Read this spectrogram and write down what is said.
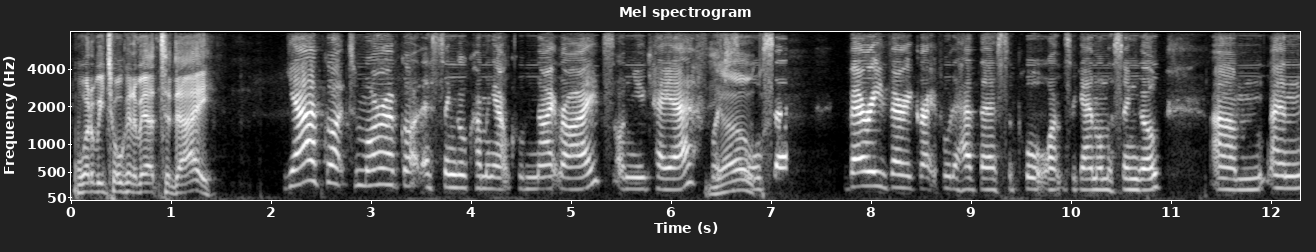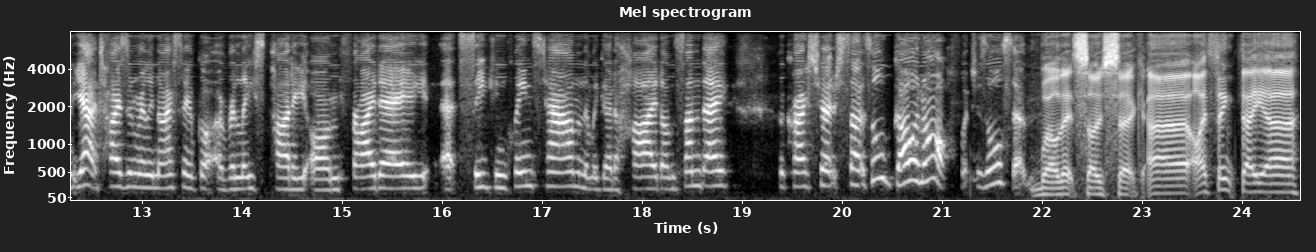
what are we talking about today? Yeah, I've got tomorrow. I've got a single coming out called Night Rides on UKF, which is Yo. awesome. Very, very grateful to have their support once again on the single. Um, and yeah, it ties in really nicely. I've got a release party on Friday at Seek in Queenstown, and then we go to Hyde on Sunday for Christchurch. So it's all going off, which is awesome. Well, that's so sick. Uh, I think they are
